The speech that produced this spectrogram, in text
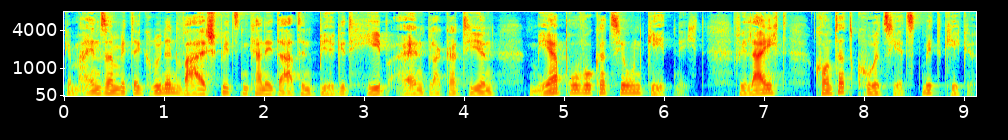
gemeinsam mit der grünen Wahlspitzenkandidatin Birgit Heb einplakatieren. Mehr Provokation geht nicht. Vielleicht kontert Kurz jetzt mit Kickel.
